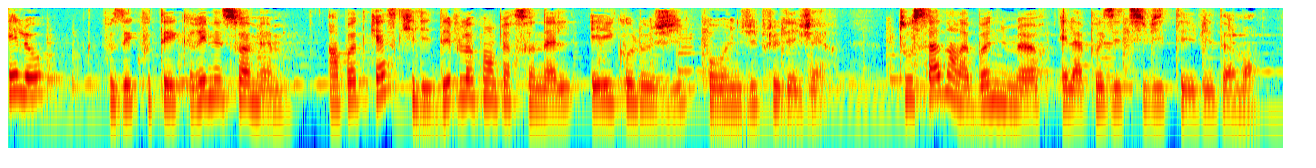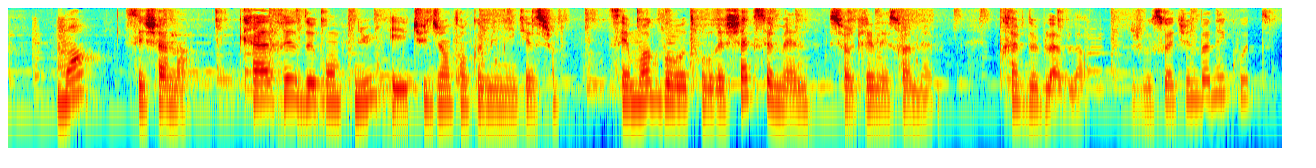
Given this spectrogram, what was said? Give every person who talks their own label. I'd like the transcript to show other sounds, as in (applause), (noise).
Speaker 1: Hello Vous écoutez Green et Soi-même, un podcast qui lit développement personnel et écologie pour une vie plus légère. Tout ça dans la bonne humeur et la positivité évidemment. Moi, c'est Shana, créatrice de contenu et étudiante en communication. C'est moi que vous retrouverez chaque semaine sur Green et Soi-même. Trêve de blabla, je vous souhaite une bonne écoute.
